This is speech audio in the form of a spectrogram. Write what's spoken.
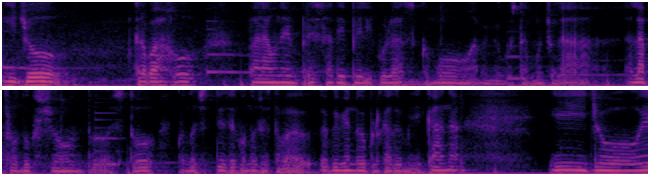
Y yo trabajo para una empresa de películas, como a mí me gusta mucho la, la producción, todo esto, cuando, desde cuando yo estaba viviendo en República Dominicana. Y yo he,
